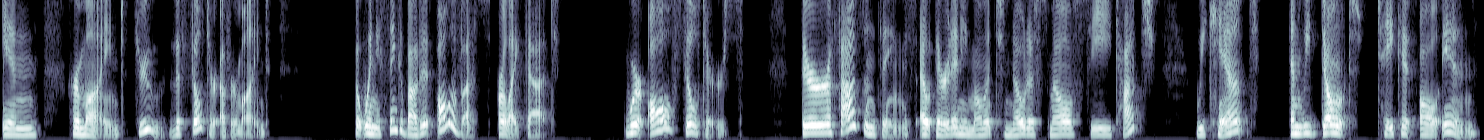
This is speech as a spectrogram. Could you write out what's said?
in her mind through the filter of her mind. But when you think about it, all of us are like that. We're all filters. There are a thousand things out there at any moment to notice, smell, see, touch. We can't and we don't take it all in.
